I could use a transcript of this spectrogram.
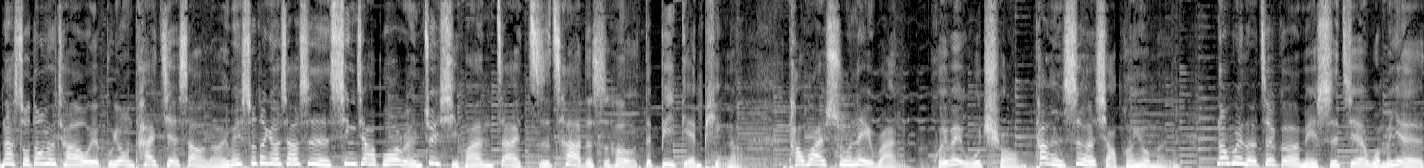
那手动油条我也不用太介绍了，因为手动油条是新加坡人最喜欢在直差的时候的必点品呢。它外酥内软，回味无穷，它很适合小朋友们。那为了这个美食节，我们也。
